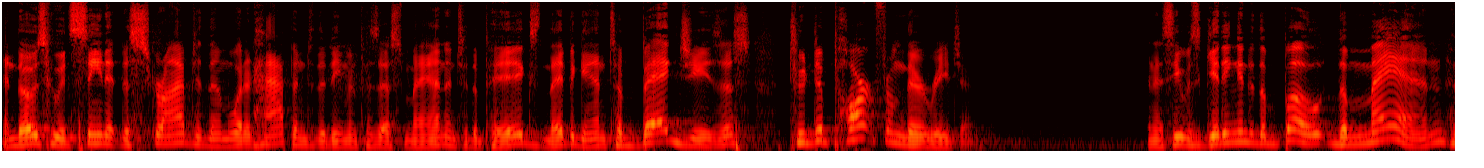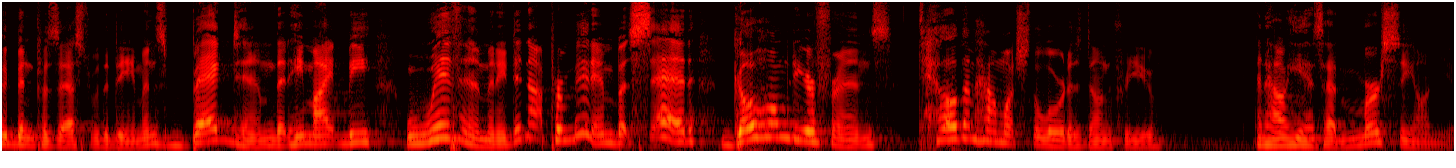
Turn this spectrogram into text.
And those who had seen it described to them what had happened to the demon possessed man and to the pigs, and they began to beg Jesus to depart from their region. And as he was getting into the boat, the man who'd been possessed with the demons begged him that he might be with him. And he did not permit him, but said, Go home to your friends, tell them how much the Lord has done for you, and how he has had mercy on you.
